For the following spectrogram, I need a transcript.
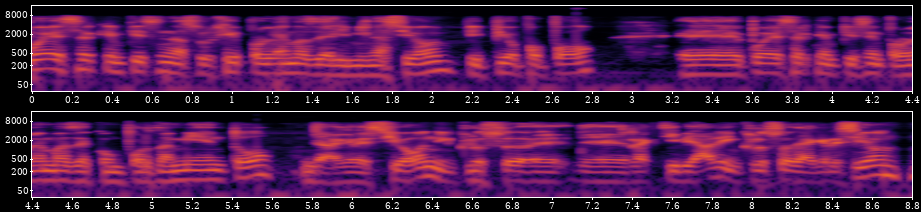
Puede ser que empiecen a surgir problemas de eliminación, pipí o popó. Eh, puede ser que empiecen problemas de comportamiento, de agresión, incluso de, reactividad, incluso de agresión.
